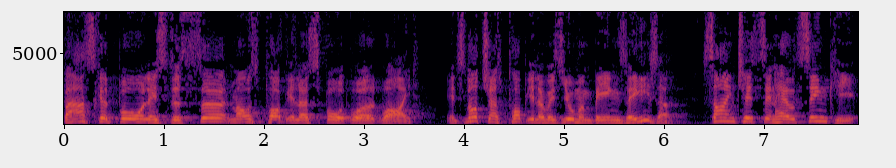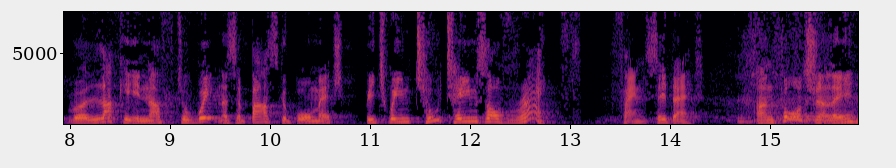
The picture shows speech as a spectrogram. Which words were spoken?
Basketball is the third most popular sport worldwide. It's not just popular with human beings either. Scientists in Helsinki were lucky enough to witness a basketball match between two teams of rats. Fancy that. Unfortunately,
